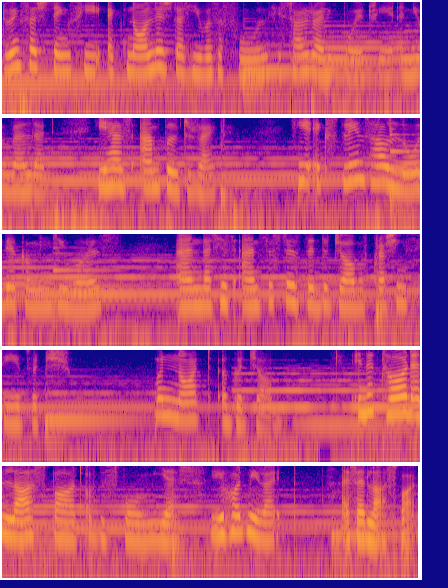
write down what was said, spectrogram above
Doing such things, he acknowledged that he was a fool. He started writing poetry and knew well that he has ample to write. He explains how low their community was and that his ancestors did the job of crushing seeds, which were not a good job. In the third and last part of this poem, yes, you heard me right. I said last part.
